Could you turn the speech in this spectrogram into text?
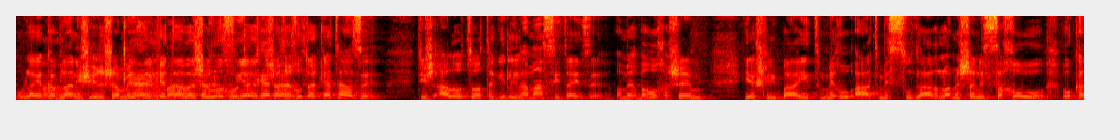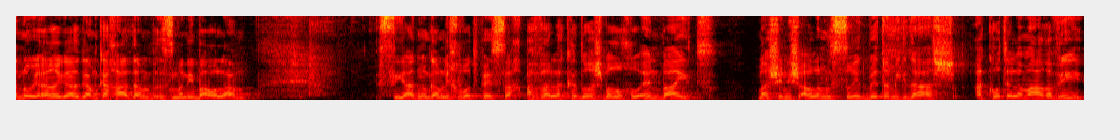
אולי הקבלן השאיר שם כן, איזה קטע שלא סייג, שכחו את הקטע הזה. תשאל אותו, תגיד לי, למה עשית את זה? אומר, ברוך השם, יש לי בית מרועט, מסודר, לא משנה, סחור או קנוי, הרי גם ככה אדם זמני בעולם. סיידנו גם לכבוד פסח, אבל לקדוש ברוך הוא אין בית. מה שנשאר לנו שריד בית המקדש, הכותל המערבי.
